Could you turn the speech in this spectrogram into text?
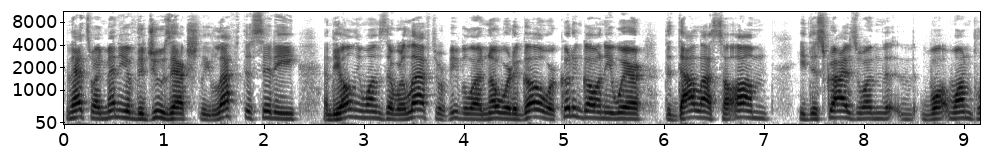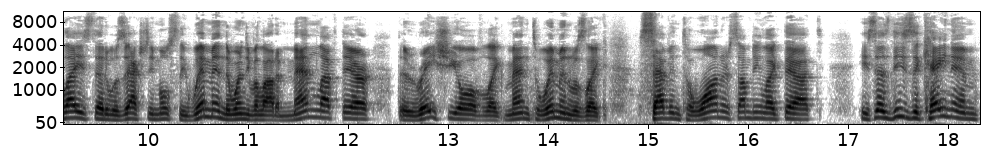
and that's why many of the Jews actually left the city, and the only ones that were left were people that had nowhere to go or couldn't go anywhere. The Dalas Ha'am, he describes one one place that it was actually mostly women. There weren't even a lot of men left there. The ratio of like men to women was like seven to one or something like that. He says these Zakanim,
